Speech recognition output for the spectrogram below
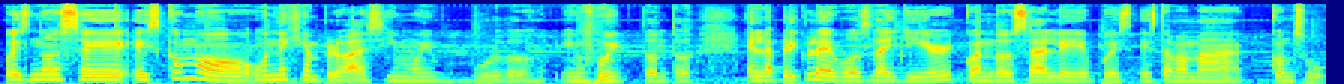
pues no sé, es como un ejemplo así muy burdo y muy tonto. En la película de Buzz Lightyear, cuando sale pues esta mamá con su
